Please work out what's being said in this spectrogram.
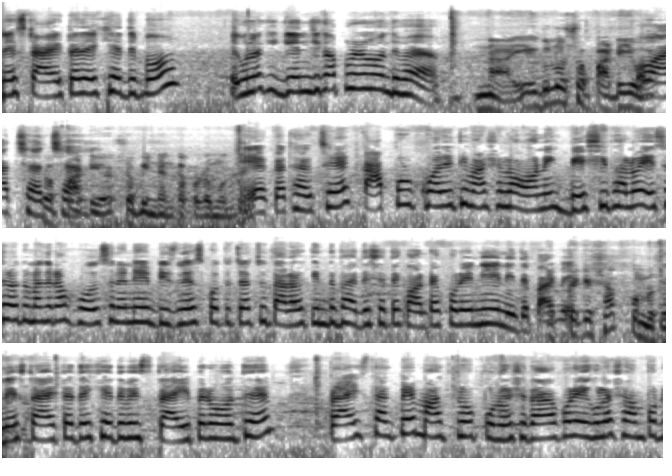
নেক্সট আরেকটা দেখিয়ে দিব। এগুলা কি গেঞ্জি কাপড়ের মধ্যে ভাইয়া? না এগুলো সব পার্টি ও, আচ্ছা, আচ্ছা। পার্টি সব ইন্ডিয়ান কাপড়ের মধ্যে। একটা থাকছে। কাপড় কোয়ালিটি মাসাল্লাহ অনেক বেশি ভালো। এছাড়াও তোমরা যারা হোলসেলে নিয়ে বিজনেস করতে চাচ্ছ তারাও কিন্তু ভাইদের সাথে কন্ট্যাক্ট করে নিয়ে নিতে পারবে। নেক্সট আরেকটা দেখিয়ে দেবে স্ট্রাইপের মধ্যে। প্রাইস থাকবে মাত্র পনেরোশো টাকা করে। এগুলো সম্পূর্ণ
